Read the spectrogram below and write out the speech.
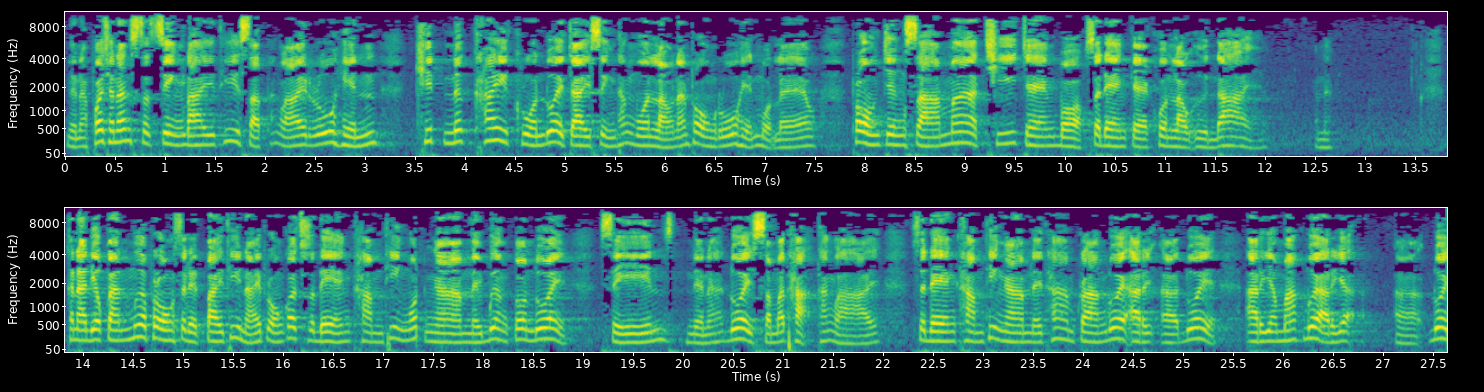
เนี่ยนะเพราะฉะนั้นสิ่งใดที่สัตว์ทั้งหลายรู้เห็น คิดนึกใคร่ครวญด้วยใจสิ่งทั้งมวลเหล่านั้น พระองค์รู้เห็นหมดแล้ว พระองค์จึงสามารถชี้แจงบอกแสดงแก่คนเหล่าอื่นได้นะขณะเดียวกันเมื่อพระองค์เสด็จไปที่ไหนพระองค์ก็แสดงธรรมที่งดงามในเบื้องต้นด้วยศีลเนี่ยนะด้วยสมถะทั้งหลาย แสดงธรรมที่งามในท่ามกลางด้วยอริด้วยอริยมรรคด้วยอริย ด้วย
